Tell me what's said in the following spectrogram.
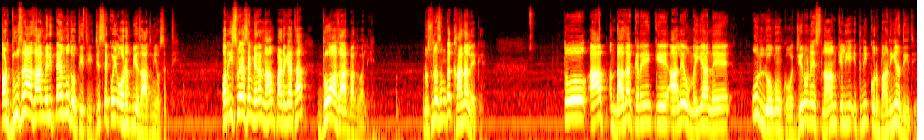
اور دوسرا آزار میری تحمد ہوتی تھی، جس سے کوئی عورت بھی آزاد نہیں ہو سکتی۔ اور اس وجہ سے میرا نام پڑ گیا تھا دو ہزار بند والی۔ رسول اللہ علیہ وسلم کا کھانا لے کے۔ تو آپ اندازہ کریں کہ آل امیہ نے ان لوگوں کو جنہوں نے اسلام کے لیے اتنی قربانیاں دی تھی،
